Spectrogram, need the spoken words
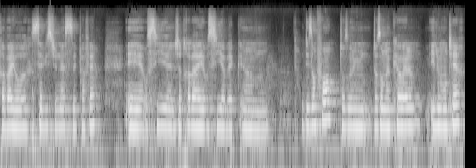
travail au service jeunesse c'est pas fait. Et aussi, euh, je travaille aussi avec euh, des enfants dans une dans école élémentaire.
